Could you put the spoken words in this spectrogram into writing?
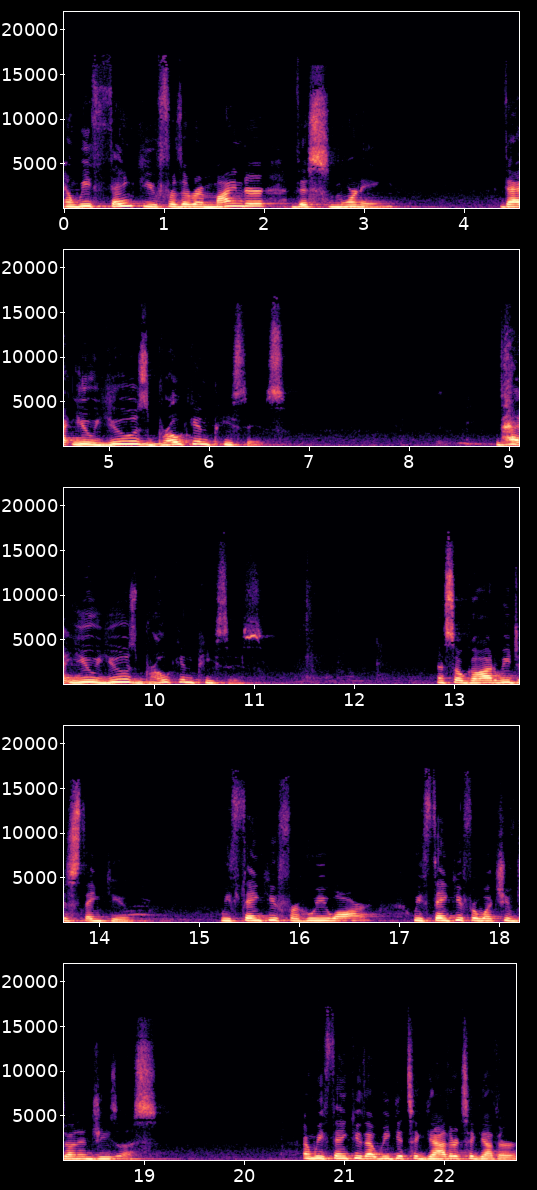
And we thank you for the reminder this morning that you use broken pieces. That you use broken pieces. And so, God, we just thank you. We thank you for who you are. We thank you for what you've done in Jesus. And we thank you that we get to gather together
